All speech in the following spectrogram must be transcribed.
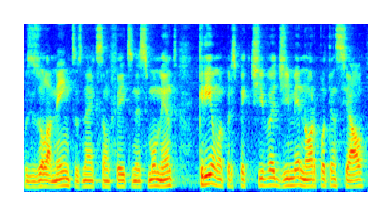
os isolamentos né, que são feitos nesse momento, criam uma perspectiva de menor potencial,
